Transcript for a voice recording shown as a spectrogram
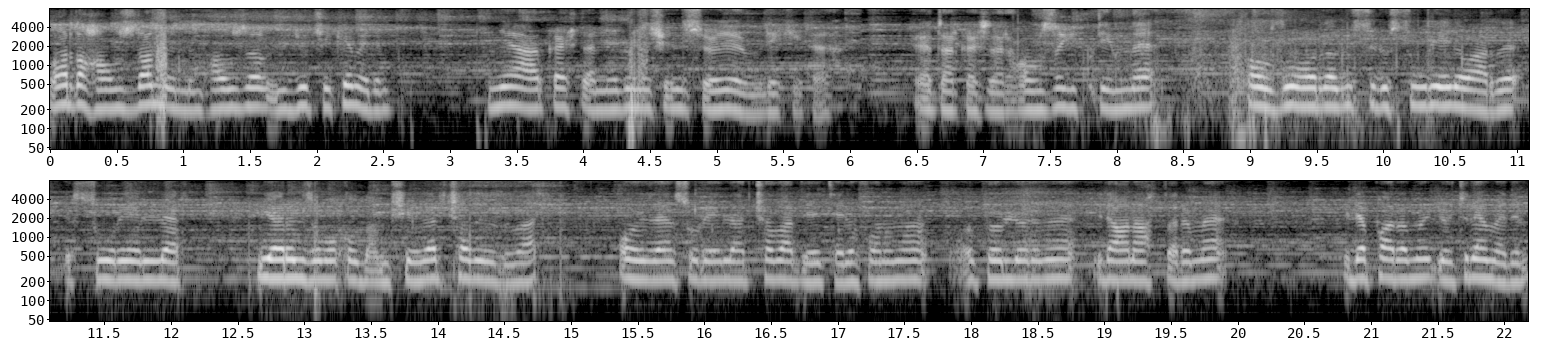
Bu arada havuzdan döndüm. Havuzda video çekemedim. Niye arkadaşlar nedeni şimdi söylüyorum bir dakika. Evet arkadaşlar havuza gittiğimde havuzda orada bir sürü Suriyeli vardı. E, Suriyeliler bir ara bizim okuldan bir şeyler çalıyordular. O yüzden Suriyeliler çalar diye telefonumu, hoparlörümü, bir de anahtarımı, bir de paramı götüremedim.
